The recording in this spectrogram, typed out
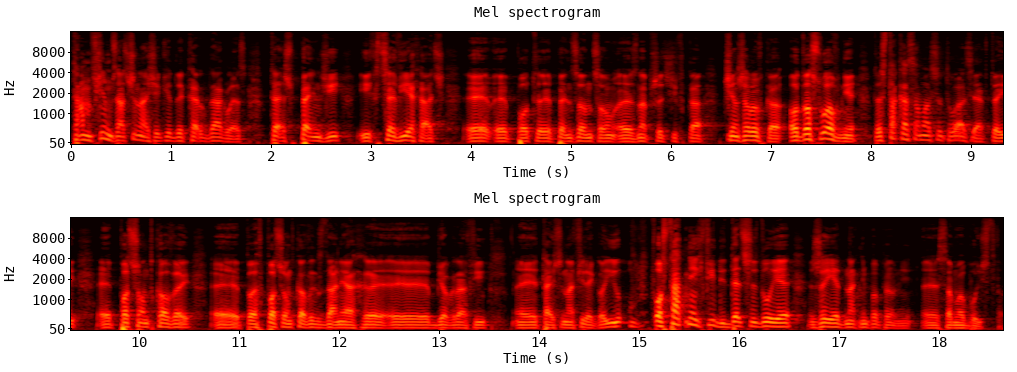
Tam film zaczyna się, kiedy Kirk Douglas też pędzi i chce wjechać pod pędzącą z naprzeciwka ciężarówkę. O dosłownie, to jest taka sama sytuacja jak w tej początkowej, w początkowych zdaniach biografii Tysona Firego. I w ostatniej chwili decyduje, że jednak nie popełni samobójstwa.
